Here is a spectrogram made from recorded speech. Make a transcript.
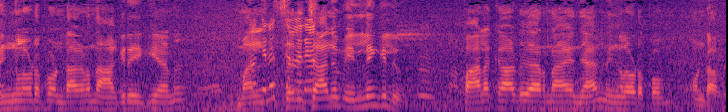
നിങ്ങളോടൊപ്പം ഉണ്ടാകണം എന്ന് ആഗ്രഹിക്കുകയാണ്. മത്സരിച്ചാലും ഇല്ലെങ്കിലും പാലക്കാടുകാരനായ ഞാൻ നിങ്ങളോടൊപ്പം ഉണ്ടാവും.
